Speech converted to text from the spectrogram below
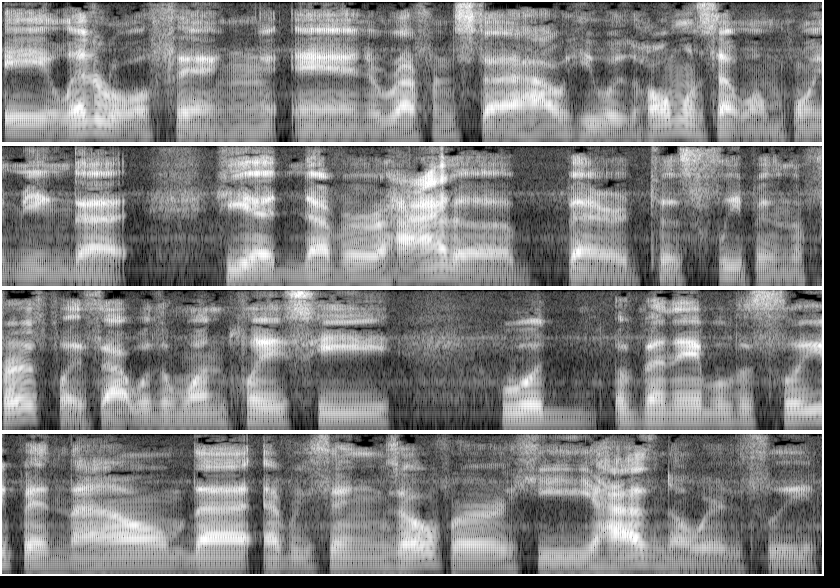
a literal thing and a reference to how he was homeless at one point, meaning that he had never had a bed to sleep in, in the first place. That was the one place he would have been able to sleep, and now that everything's over, he has nowhere to sleep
